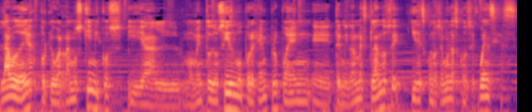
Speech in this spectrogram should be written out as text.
la bodega, porque guardamos químicos y al momento de un sismo, por ejemplo, pueden eh, terminar mezclándose y desconocemos las consecuencias.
